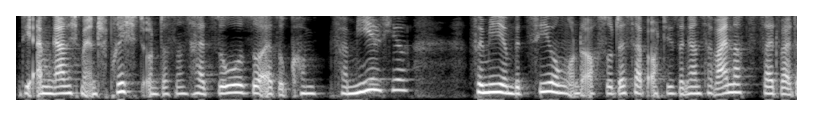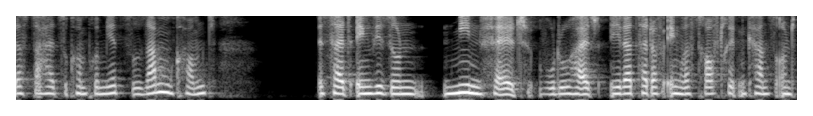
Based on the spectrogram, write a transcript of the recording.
die einem gar nicht mehr entspricht. Und das ist halt so, so, also Familie, Familienbeziehungen und auch so deshalb auch diese ganze Weihnachtszeit, weil das da halt so komprimiert zusammenkommt, ist halt irgendwie so ein Minenfeld, wo du halt jederzeit auf irgendwas drauftreten kannst und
